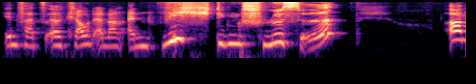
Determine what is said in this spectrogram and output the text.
Jedenfalls äh, klaut er dann einen wichtigen Schlüssel. Ähm.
